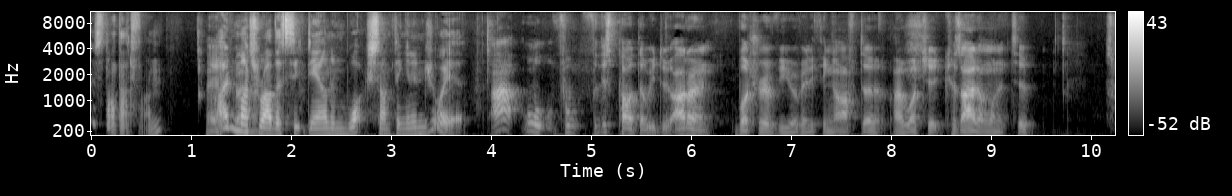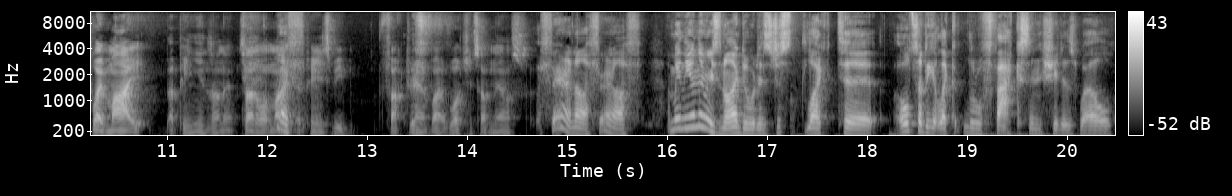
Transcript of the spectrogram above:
it's not that fun Yeah, I'd much enough. rather sit down and watch something and enjoy it. Ah, well, for, for this part that we do, I don't watch a review of anything after I watch it because I don't want it to sway my opinions on it. So I don't want my No, f- opinions to be fucked around by watching something else. Fair enough, fair enough. I mean, the only reason I do it is just like to also to get like little facts and shit as well.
